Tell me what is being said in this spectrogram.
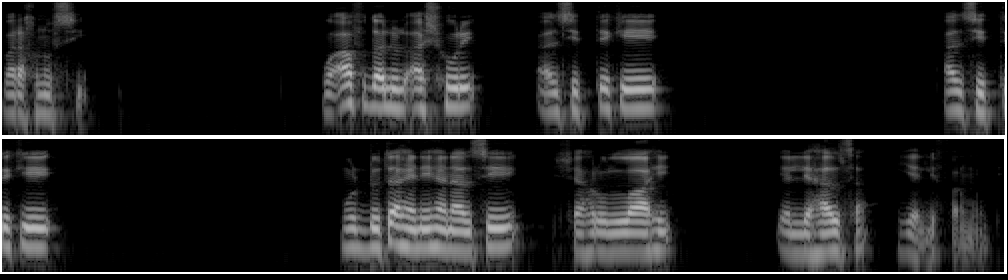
برخ نسي وأفضل الأشهر الستكي الستكي مدتا هني هنالسي شهر الله يلي هلسا يلي فرمودي.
